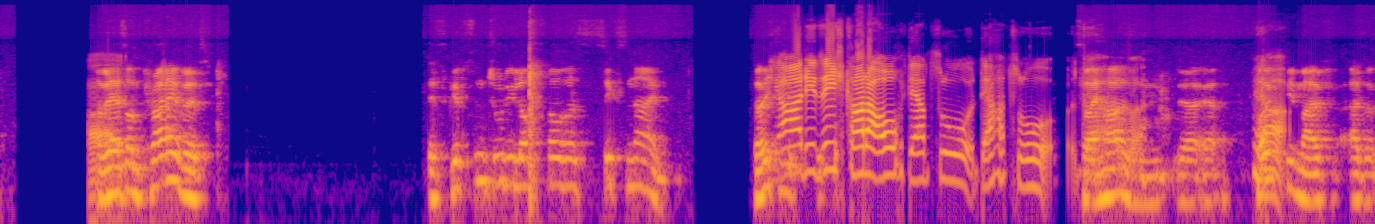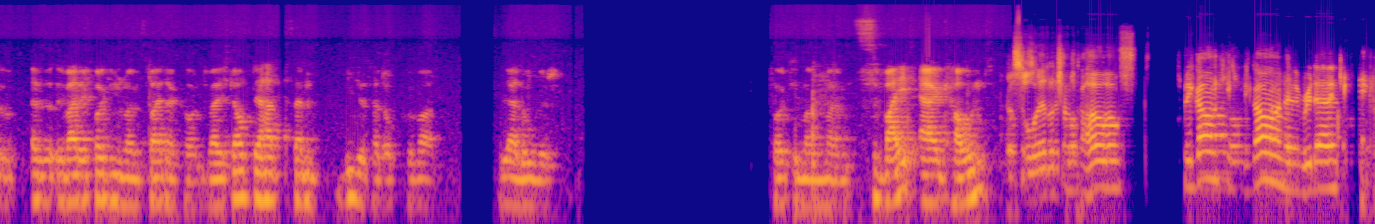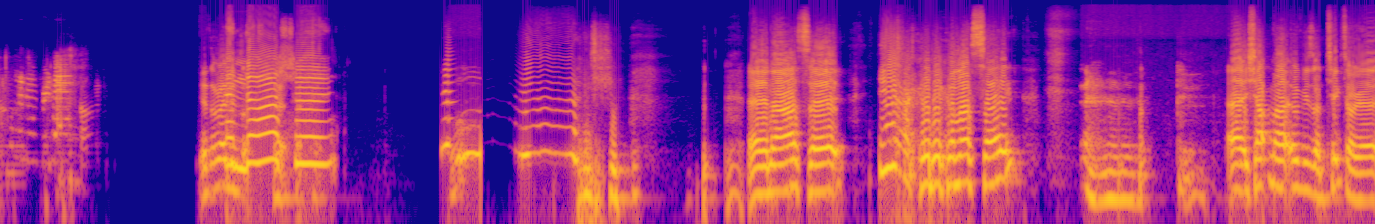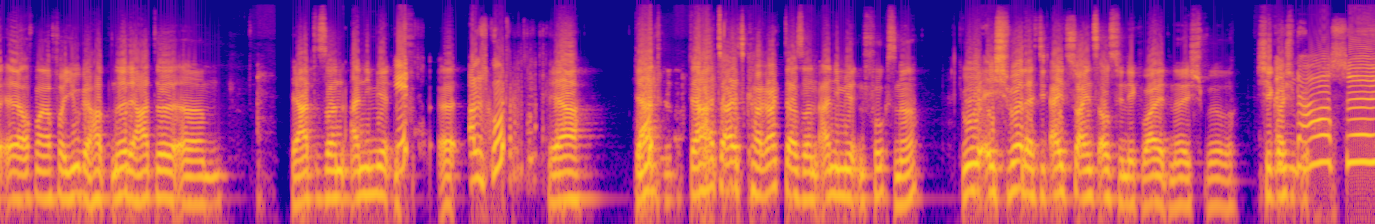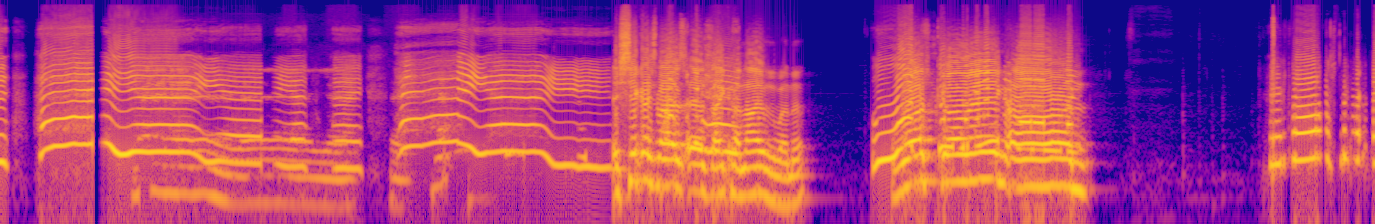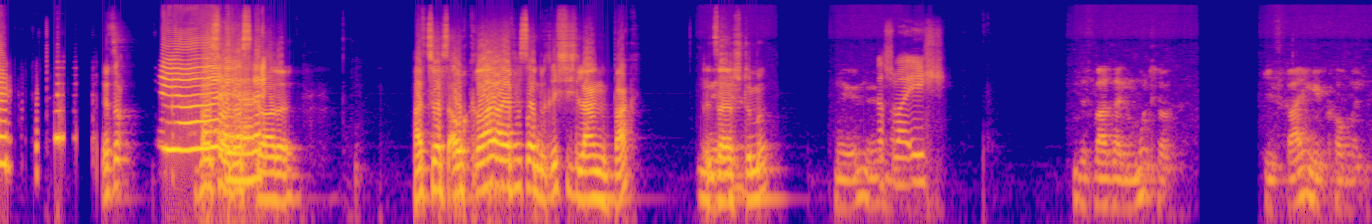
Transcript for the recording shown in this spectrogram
Aber der ist on private. Es gibt einen Judy Lover 69. Soll ich Ja, den sehe ich gerade auch. Der hat so, der hat so. Zwei Hasen. Ja, ja. Folgt Ja. ihm mal, also, also, warte, ich folge ihm mit meinem zweiten Account, weil ich glaube, der hat seine Videos halt auch privat. Ja, logisch. Folgt ihm mal mit meinem zweiten Account. Just a little host. Keep me going, keep me going every day. Jetzt aber And I say, And I say, ja, könnte kann man sein. Äh, ich habe mal irgendwie so einen TikTok äh, auf meiner For You gehabt, ne? Der hatte, ähm, der hatte so einen animierten, Geht? äh, alles gut? ja, der, hat, der hatte als Charakter so einen animierten Fuchs, ne? Junge, ich schwöre, der sieht eins zu eins aus wie Nick White, ne? Ich schwöre. Ich schick euch. Hey, yeah, yeah, hey, hey, yeah. Ich schick euch mal äh, seinen Kanal rüber, ne? What? What's going on? Jetzt auch, was war das gerade? Hast du das auch gerade einfach so einen richtig langen Bug in Nee. seiner Stimme? Nee, nee. Das war ich. Das war seine Mutter. Die ist reingekommen.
